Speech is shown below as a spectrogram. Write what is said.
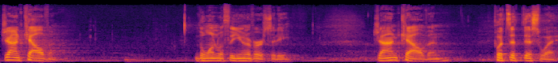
John Calvin, the one with the university, John Calvin, puts it this way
